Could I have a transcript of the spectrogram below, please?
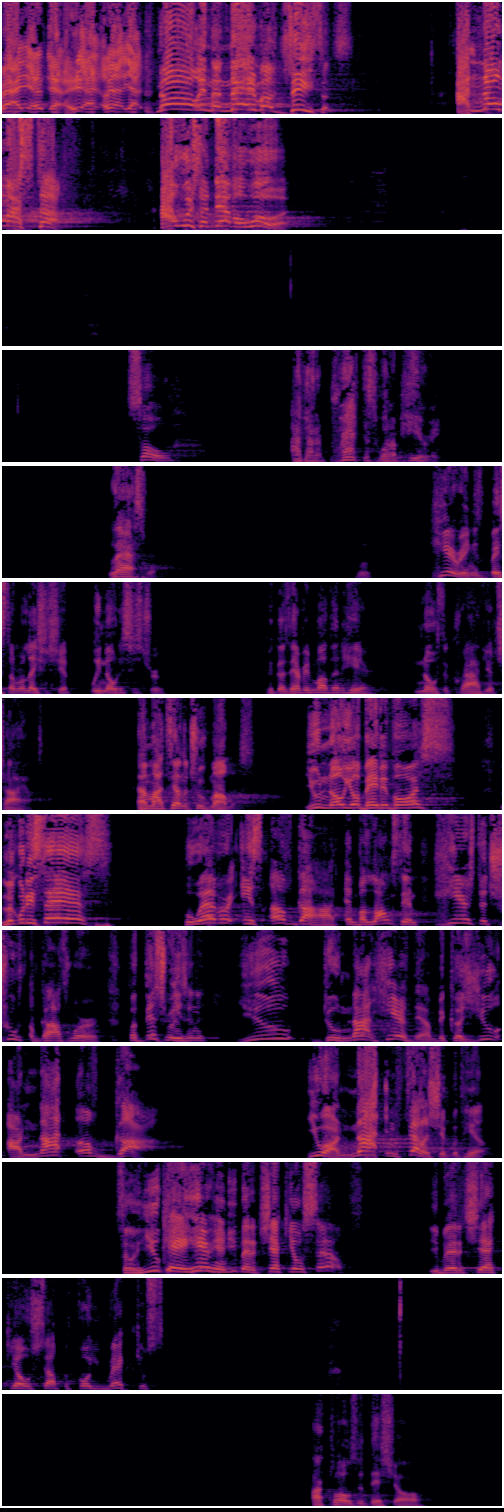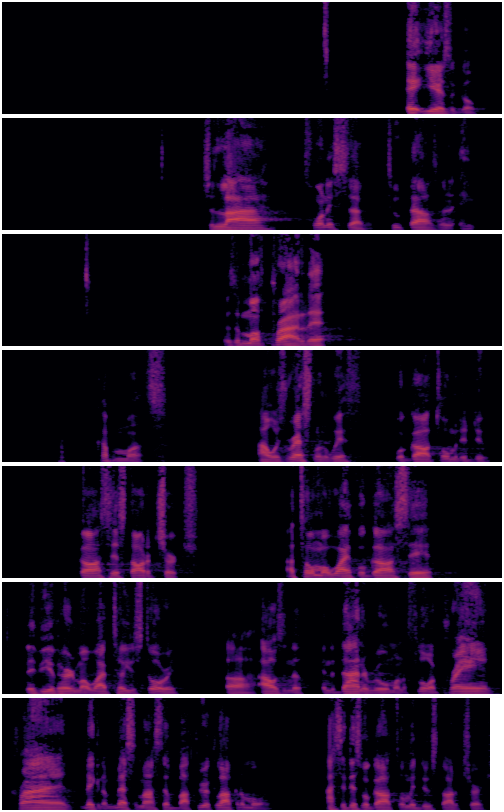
No, in the name of Jesus, I know my stuff. I wish the devil would. So, I got to practice what I'm hearing. Last one. Hmm. Hearing is based on relationship. We know this is true because every mother in here knows the cry of your child. Am I telling the truth, mamas? You know your baby voice. Look what he says. Whoever is of God and belongs to him hears the truth of God's word. For this reason, you do not hear them because you are not of God. You are not in fellowship with him. So if you can't hear him, you better check yourself. You better check yourself before you wreck yourself. I'll close with this, y'all. Eight years ago, July 27, 2008. It was a month prior to that, a couple months, I was wrestling with what God told me to do. God said, start a church. I told my wife what God said. If you have heard my wife tell you the story, uh, I was in the, in the dining room on the floor praying, crying, making a mess of myself about 3 o'clock in the morning. I said, This is what God told me to do, start a church.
